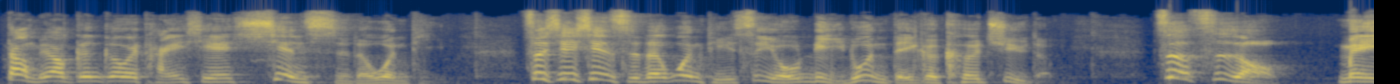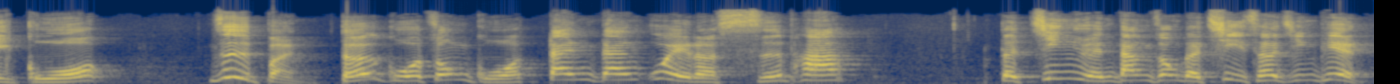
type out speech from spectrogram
但我们要跟各位谈一些现实的问题，这些现实的问题是有理论的一个科据的。这次哦，美国、日本、德国、中国，单单为了十趴的晶圆当中的汽车晶片。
